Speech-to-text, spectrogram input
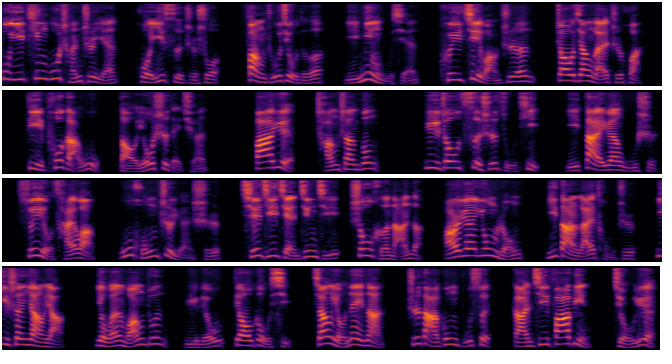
不宜听孤臣之言，或疑嗣之说，放逐就得，以命五贤，亏既往之恩，招将来之患。帝颇感悟，导游是得全。八月，常山崩，豫州刺史祖逖以代渊无事，虽有才望，吴弘志远时，且己减荆棘，收河南的，而渊雍容，一旦来统之，一身样样。又闻王敦与刘雕构戏，将有内难，知大功不遂，感激发病。九月，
